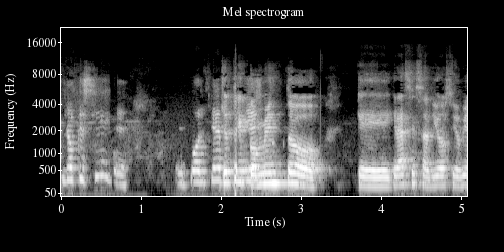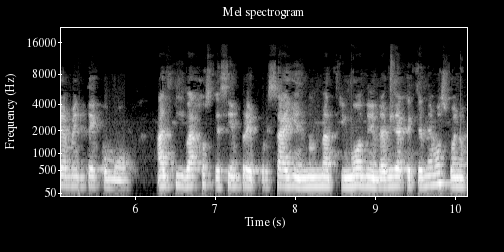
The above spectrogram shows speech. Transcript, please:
lo que sigue. Porque Yo te comento que gracias a Dios y obviamente como altibajos que siempre pues hay en un matrimonio, en la vida que tenemos, bueno,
